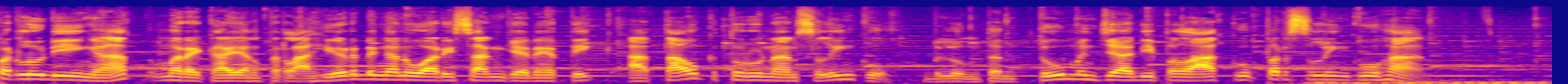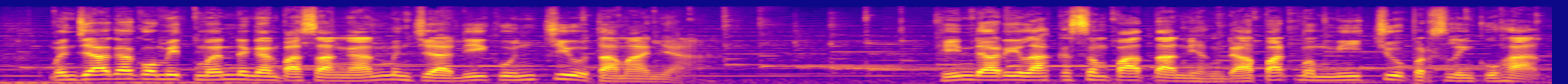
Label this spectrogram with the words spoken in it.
Perlu diingat, mereka yang terlahir dengan warisan genetik atau keturunan selingkuh belum tentu menjadi pelaku perselingkuhan. Menjaga komitmen dengan pasangan menjadi kunci utamanya. Hindarilah kesempatan yang dapat memicu perselingkuhan,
